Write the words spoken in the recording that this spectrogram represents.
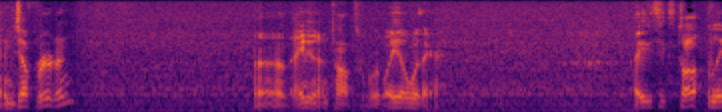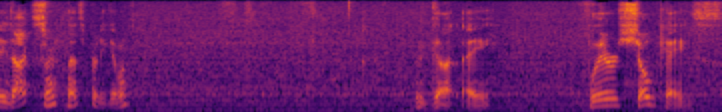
and Jeff Reardon. Uh, the 89 Topps were way over there. 86 top, Lenny Dykstra. That's a pretty good one. We've got a Fleer Showcase.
